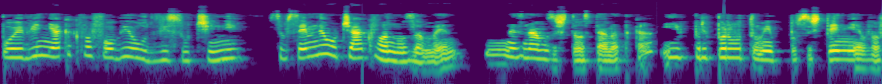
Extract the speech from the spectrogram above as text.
появи някаква фобия от височини. Съвсем неочаквано за мен. Не знам защо стана така. И при първото ми посещение в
